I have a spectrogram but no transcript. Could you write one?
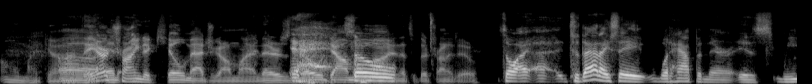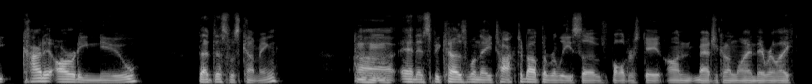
Oh my god, they Uh, are and- trying to kill Magic Online. There's no in so- my mind that's what they're trying to do. so I, I to that I say what happened there is we kind of already knew that this was coming. Uh, and it's because when they talked about the release of Baldur's Gate on Magic Online, they were like,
